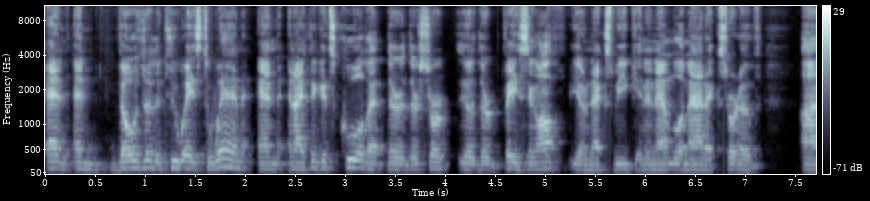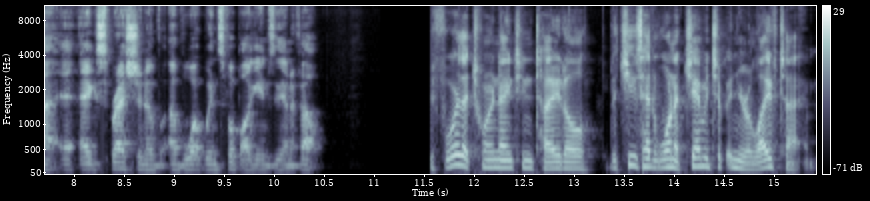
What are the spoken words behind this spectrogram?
and and those are the two ways to win. And and I think it's cool that they're they're sort of you know, they're facing off you know next week in an emblematic sort of uh, expression of of what wins football games in the NFL. Before that 2019 title, the Chiefs hadn't won a championship in your lifetime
